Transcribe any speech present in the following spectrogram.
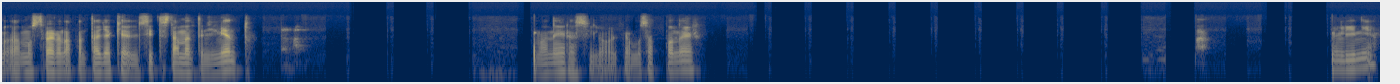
va a mostrar una pantalla que el sitio está en mantenimiento. De manera, si lo volvemos a poner. En línea.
